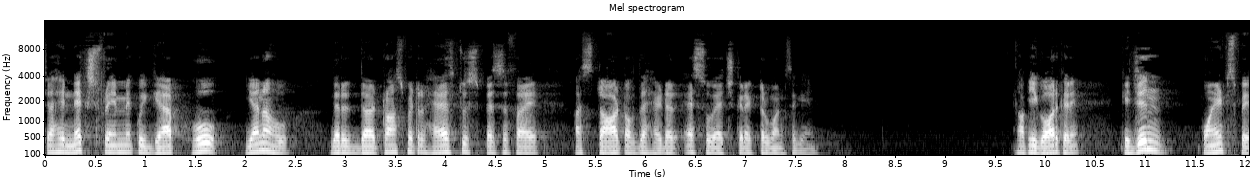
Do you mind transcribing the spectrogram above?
چاہے نیکسٹ فریم میں کوئی گیپ ہو یا نہ ہو the transmitter has to specify جن پوائنٹ پہ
